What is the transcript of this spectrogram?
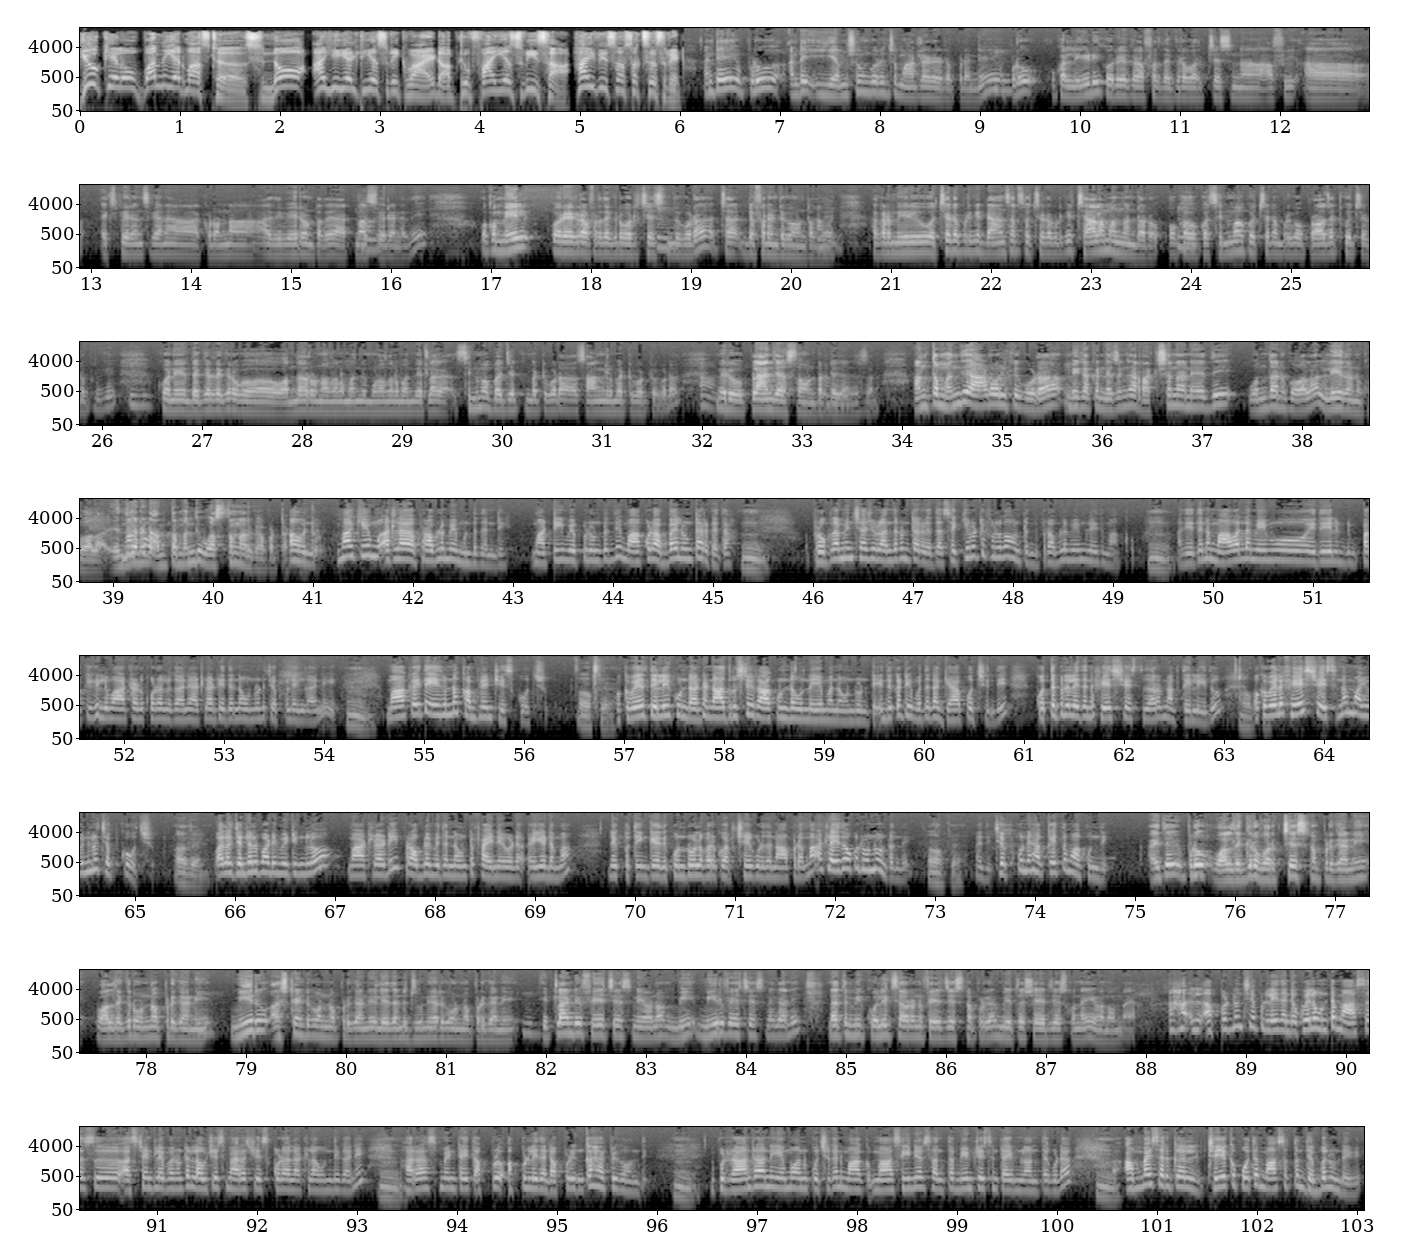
One year masters. No E IELTS required up to 5 years visa. High visa success rate. అంటే ఇప్పుడు అంటే ఈ అంశం గురించి మాట్లాడేటప్పుడు అండి ఇప్పుడు ఒక లేడీ కొరియోగ్రాఫర్ దగ్గర వర్క్ చేసిన ఎక్స్పీరియన్స్ కానీ అక్కడ ఉన్న అది వేరే ఉంటుంది అట్మాస్ఫియర్ అనేది ఒక మేల్ కొరియోగ్రాఫర్ దగ్గర వర్క్ చేసింది కూడా చా డిఫరెంట్గా ఉంటుంది. అక్కడ మీరు వచ్చేటప్పటికి డాన్సర్స్ వచ్చేటప్పటికి చాలా మంది ఉంటారు. ఒక ఒక సినిమాకి వచ్చేటప్పటికి ఒక ప్రాజెక్ట్కి వచ్చేటప్పటికి కొన్ని దగ్గర దగ్గర ఒక వంద రెండు వందల మంది మూడు వందల మంది ఇట్లా సినిమా బడ్జెట్ బట్టి కూడా సాంగ్లు బట్టి కొట్టి కూడా మీరు ప్లాన్ చేస్తూ ఉంటారు డిజైన్ చేస్తారు. అంతమంది ఆడవాళ్ళకి కూడా మీకు అక్కడ నిజంగా రక్షణ అనేది ఉందనుకోవాలా లేదనుకోవాలా? ఎందుకంటే అంతమంది వస్తున్నారు కాబట్టి. అవును. మాకేం అట్లా ప్రాబ్లం ఏమి ఉండదండి. మా టీం ఎప్పుడు ఉంటుంది మాకు కూడా అబ్బాయిలు ఉంటారు కదా. ప్రోగ్రామ్ ఇన్ఛార్జ్ వాళ్ళు అందరూ ఉంటారు కదా సెక్యూరిటీ ఫుల్గా ఉంటుంది ప్రాబ్లం ఏం లేదు మాకు. అది ఏదైనా మా వల్ల మేము ఇది పక్కకి వెళ్ళి మాట్లాడుకోవడాలు కానీ అట్లాంటి ఏదైనా ఉండి చెప్పలేం కానీ మాకైతే ఏది ఉన్నా కంప్లైంట్ చేసుకోవచ్చు. ఒకవేళ తెలియకుండా అంటే నా దృష్టికి రాకుండా ఉన్న ఏమైనా ఉండుంటే ఎందుకంటే ఈ మధ్య నాకు గ్యాప్ వచ్చింది కొత్త పిల్లలు ఏదైనా ఫేస్ చేస్తున్నారో నాకు తెలియదు ఒకవేళ ఫేస్ చేసినా మా యూనియన్లో చెప్పుకోవచ్చు. వాళ్ళకి జనరల్ బాడీ మీటింగ్లో మాట్లాడి ప్రాబ్లం ఏదైనా ఉంటే ఫైన్ వేయడమా లేకపోతే ఇంకేదో కొన్ని రోజుల వరకు వర్క్ చేయకూడదని ఆపడమా అట్లా ఏదో ఒకటి ఉండి ఉంటుంది అది చెప్పుకునే హక్కు అయితే మాకుంది. అయితే ఇప్పుడు వాళ్ళ దగ్గర వర్క్ చేసినప్పుడు కానీ వాళ్ళ దగ్గర ఉన్నప్పుడు కానీ మీరు అసిస్టెంట్గా ఉన్నప్పుడు కానీ లేదంటే జూనియర్గా ఉన్నప్పుడు కానీ ఇట్లాంటివి ఫేస్ చేసిన ఏమైనా మీ మీరు ఫేస్ చేసిన కానీ లేకపోతే మీ కొలీగ్స్ ఎవరైనా ఫేస్ చేసినప్పుడు కానీ మీతో షేర్ చేసుకున్నవి ఏమైనా ఉన్నాయా? అప్పటి నుంచి ఇప్పుడు లేదండి. ఒకవేళ ఉంటే మాస్టర్స్ అసిస్టెంట్లు ఏమైనా ఉంటే లవ్ చేసి మ్యారేజ్ చేసుకోవడాలు అట్లా ఉంది కానీ హరాస్మెంట్ అయితే అప్పుడు అప్పుడు లేదండి. అప్పుడు ఇంకా హ్యాపీగా ఉంది. ఇప్పుడు రాను రాను ఏమో అనుకోవచ్చు కానీ మా మా సీనియర్స్ అంతా మేము చేసిన టైంలో అంతా కూడా అమ్మాయి సరిగ్గా చేయకపోతే మాస్టర్తో దెబ్బలు ఉండేవి.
